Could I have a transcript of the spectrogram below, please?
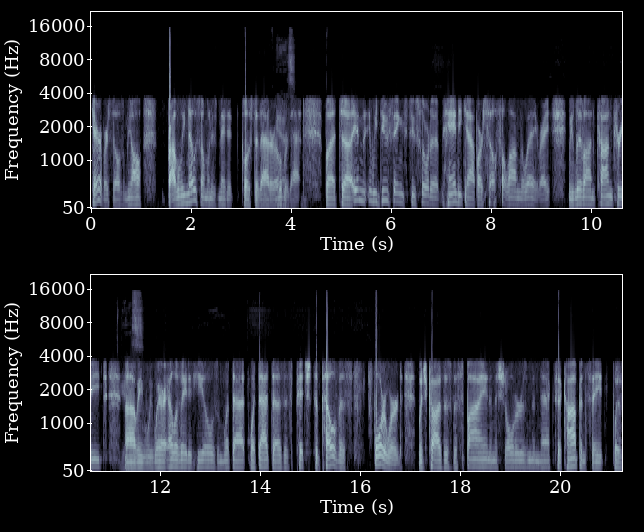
care of ourselves, and we all probably know someone who's made it close to that or over Yes. that. But uh, in, we do things to sort of handicap ourselves along the way, right? We live on concrete. Uh, Yes. We we wear elevated heels, and what that what that does is pitch the pelvis forward, which causes the spine and the shoulders and the neck to compensate with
